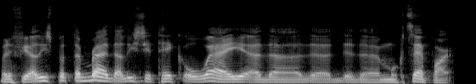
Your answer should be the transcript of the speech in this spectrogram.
But if you at least put the bread, at least you take away uh, the, the, the, the muktzeh part.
